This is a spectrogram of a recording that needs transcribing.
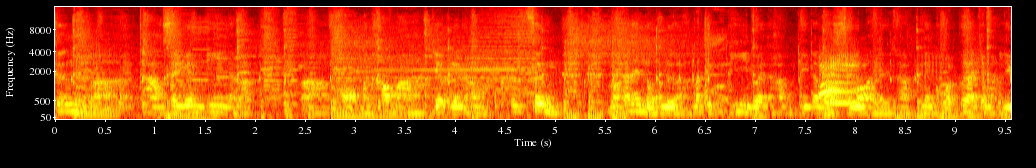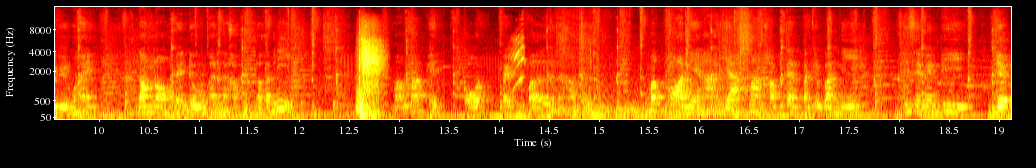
ซึ่งทางเซเว่นดีนะครับอของมันเข้ามาเยอะเลยนะครับซึ่งมันก็ได้หลงเหลือมาถึงพี่ด้วยนะครับผมพี่ก็เลยซื้อมาเลยครับหนึ่งขวดเพื่อจะมารีวิวให้น้องๆได้ดูกันนะครับ แล้วก็นี่ มาม่าเผ็ดโกดเปปเปอร์นะครับผมเมื่อก่อนเนี่ยหายากมากครับ แต่ปัจจุบันนี้ที่เซเว่นพี่เยอะ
